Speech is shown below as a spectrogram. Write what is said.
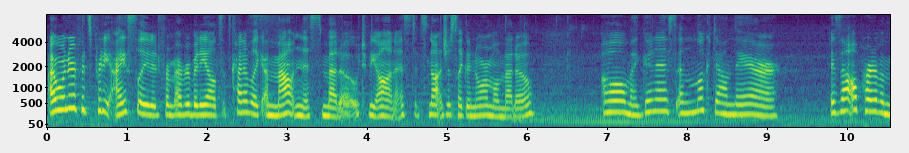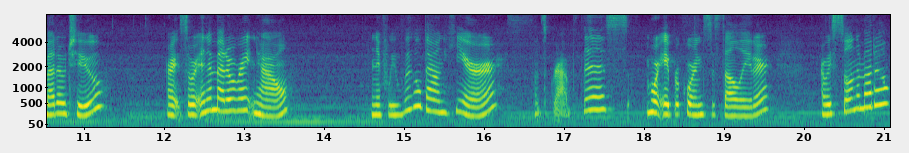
I wonder if it's pretty isolated from everybody else. It's kind of like a mountainous meadow, to be honest. It's not just like a normal meadow. Oh my goodness, and look down there. Is that all part of a meadow too? Alright, so we're in a meadow right now. And if we wiggle down here, let's grab this. More apricorns to sell later. Are we still in a meadow?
